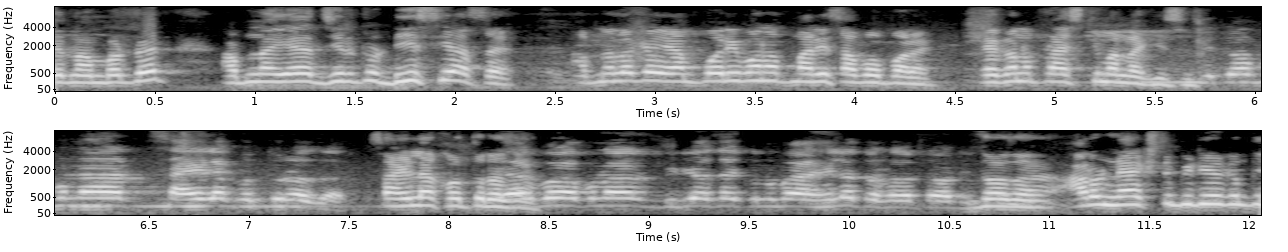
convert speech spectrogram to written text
এই নাম্বাৰ প্লেট আপোনাৰ ইয়াত যিটো ডি চি আছে আপোনালোকে এম পৰিবহণত মাৰি চাব পাৰে। এইখনৰ প্ৰাইচ কিমান ৰাখিছে? চাৰি লাখ সত্তৰ হাজাৰ। আৰু নেক্সট ভিডিঅ' কিন্তু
